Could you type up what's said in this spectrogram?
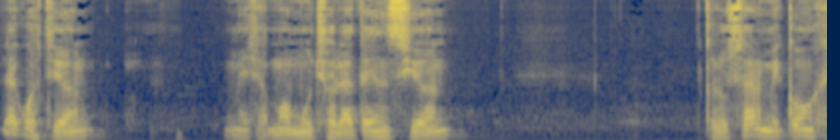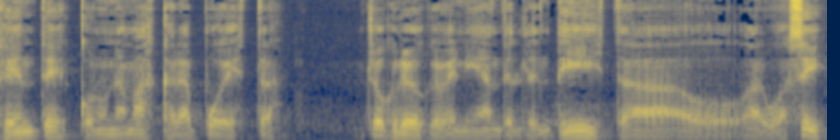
La cuestión me llamó mucho la atención cruzarme con gente con una máscara puesta. Yo creo que venían del dentista o algo así,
